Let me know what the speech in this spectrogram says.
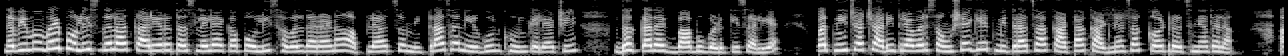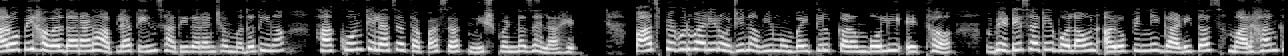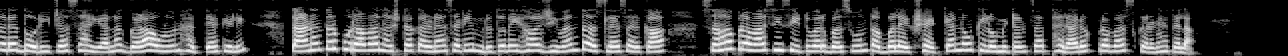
नवी मुंबई पोलीस दलात कार्यरत असलेल्या एका पोलीस हवालदारानं आपल्याच मित्राचा निर्गुण खून केल्याची धक्कादायक बाब उघडकीस आली आहे. पत्नीच्या चारित्र्यावर संशय घेत मित्राचा काटा काढण्याचा कट रचण्यात आला. आरोपी हवालदारानं आपल्या तीन साथीदारांच्या मदतीनं हा खून केल्याचं तपासात निष्पन्न झाला आहे. पाच फेब्रुवारी रोजी नवी मुंबईतील कळंबोली येथं भेटीसाठी बोलावून आरोपींनी गाडीतच मारहाण करत दोरीच्या सहाय्यानं गळा आवळून हत्या केली. त्यानंतर पुरावा नष्ट करण्यासाठी मृतदेह जिवंत असल्यासारखा सहप्रवासी सीटवर बसवून तब्बल एकशे एक्क्याण्णव किलोमीटरचा थरारक प्रवास करण्यात आला.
